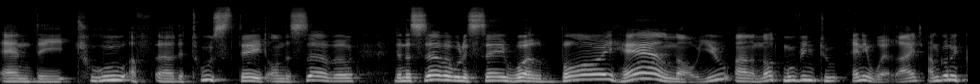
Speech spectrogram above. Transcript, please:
and the true uh, the true state on the server then the server will say well boy hell no you are not moving to anywhere right? I'm going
